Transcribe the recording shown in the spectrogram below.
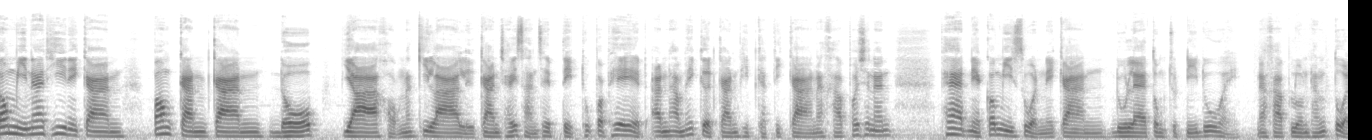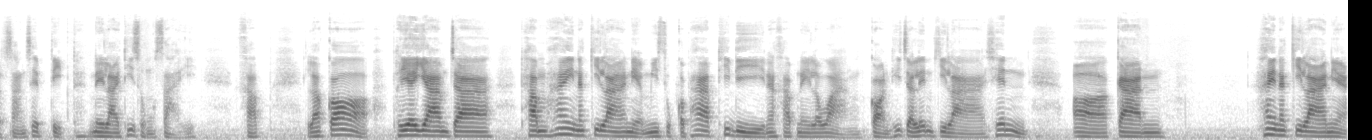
ต้องมีหน้าที่ในการป้องกันการโดบยาของนักกีฬา หรือการใช้สารเสพติดทุกประเภท อันทำให้เกิดการผิดกติกานะครับ เพราะฉะนั้นแพทย์เนี่ยก็มีส่วนในการดูแลตรงจุดนี้ด้วยนะครับ รวมทั้งตรวจสารเสพติดในรายที่สงสัยครับ แล้วก็พยายามจะทำให้นักกีฬาเนี่ยมีสุขภาพที่ดีนะครับในระหว่างก่อนที่จะเล่นกีฬา เช่น การให้นักกีฬาเนี่ย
